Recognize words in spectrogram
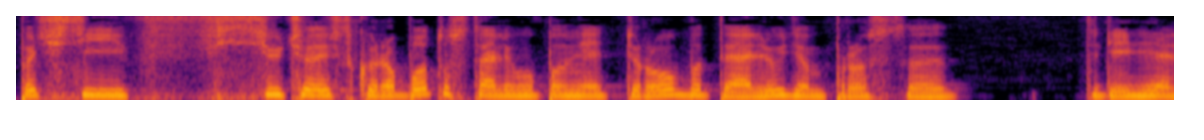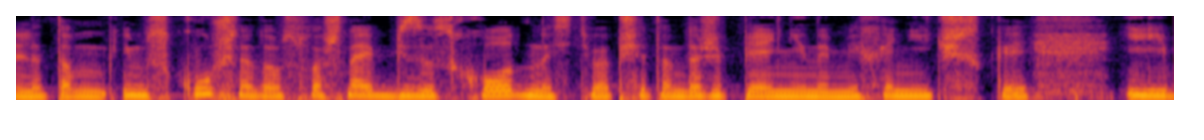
почти всю человеческую работу стали выполнять роботы, а людям просто реально там им скучно, там сплошная безысходность, вообще там даже пианино механическое. И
